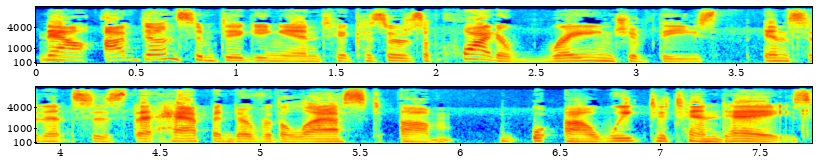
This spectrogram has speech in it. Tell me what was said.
Now, I've done some digging into because there's a, quite a range of these incidences that happened over the last um, uh, week to 10 days.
